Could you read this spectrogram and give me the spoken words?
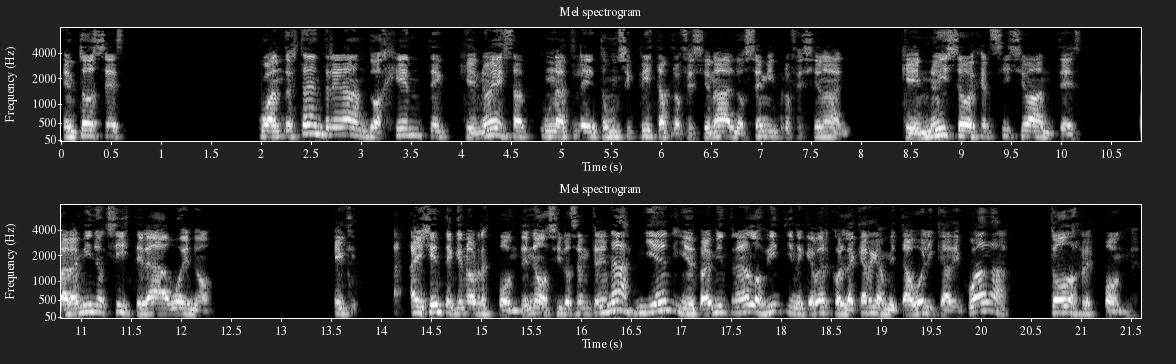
Entonces, cuando está entrenando a gente que no es un atleta, un ciclista profesional o semiprofesional, que no hizo ejercicio antes, para mí no existe la, ah, bueno, hay gente que no responde. No, si los entrenás bien, y para mí entrenarlos bien tiene que ver con la carga metabólica adecuada, todos responden.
